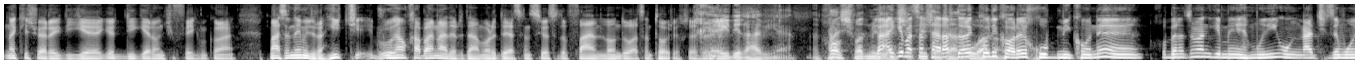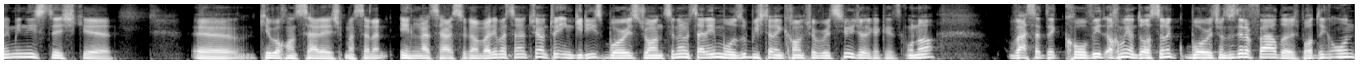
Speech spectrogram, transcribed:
نه کشورهای دیگه یا دیگران چی فکر می‌کنن. من اصلا نمی‌دونم. هیچ روح هم خبر نداره در مورد اصلا سیاست فنلاند و اصلا تاریخ خیلی قویه. خب. و اگه مثلا طرف داره کلی کارهای خوب می‌کنه خب به نظر من دیگه مهمونی اونقدر چیز مهمی نیستش که که بخوان سرش مثلا اینقدر سرس کنن. ولی مثلا چون تو انگلیس بوریس جانسون هم سر این موضوع بیشتر این کانتروورسی ایجاد کرد که اونا وسط کووید آخه میگم داستان بوریس جانسون زیر فرق داشت. بخاطر اون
